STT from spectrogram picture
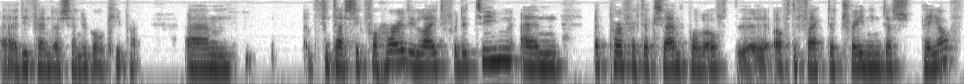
uh, defenders and the goalkeeper. Um, fantastic for her, delight for the team, and a perfect example of the of the fact that training does pay off.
